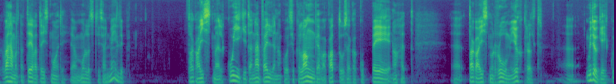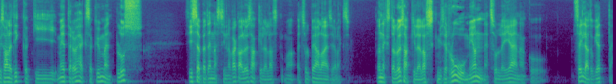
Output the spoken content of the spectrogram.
aga vähemalt nad teevad teistmoodi ja mulle see disain meeldib, tagaistmel, kuigi ta näeb välja nagu niisugune langeva katusega kupee, noh et äh, tagaistmel ruumi jõhkralt, muidugi, kui sa oled ikkagi meeter üheksakümmend pluss, siis sa pead ennast sinna väga lösakile laskma, et sul pea laes ei oleks. Õnneks seda lösakile laskmise ruumi on, et sul ei jää nagu seljatugi ette,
